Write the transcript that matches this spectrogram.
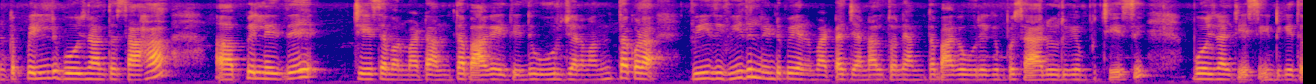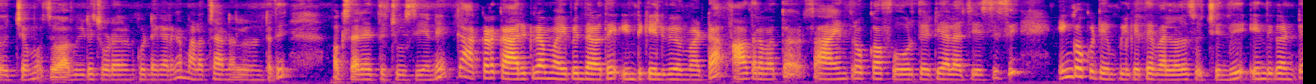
ఇంకా పెళ్ళి భోజనాలతో సహా పెళ్ళి అయితే చేసామన్నమాట. అంత బాగా అయిపోయింది. ఊరు జనం అంతా కూడా వీధి వీధులు నిండిపోయాయి అనమాట జనాలతోనే. అంత బాగా ఊరేగింపు సారి ఊరేగింపు చేసి భోజనాలు చేసి ఇంటికి అయితే వచ్చాము. సో ఆ వీడియో చూడాలనుకుంటే కనుక మన ఛానల్లో ఉంటుంది. ఒకసారి అయితే చూసి అని ఇంకా అక్కడ కార్యక్రమం అయిపోయిన తర్వాత ఇంటికి వెళ్ళిపోయామన్నమాట. అనమాట ఆ తర్వాత సాయంత్రం ఒక ఫోర్ థర్టీ అలా చేసేసి ఇంకొక టెంపుల్కి అయితే వెళ్ళాల్సి వచ్చింది. ఎందుకంటే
